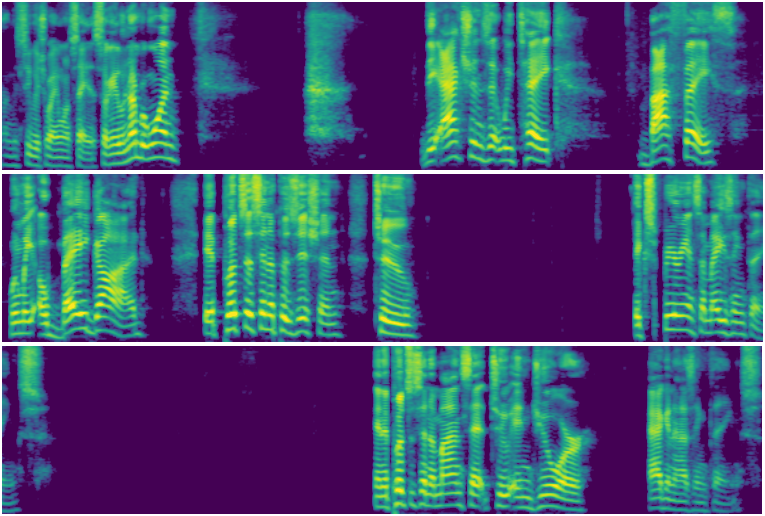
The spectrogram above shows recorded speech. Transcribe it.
let me see which way I want to say this. Okay, well, number one, the actions that we take by faith, when we obey God, it puts us in a position to experience amazing things. And it puts us in a mindset to endure agonizing things.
